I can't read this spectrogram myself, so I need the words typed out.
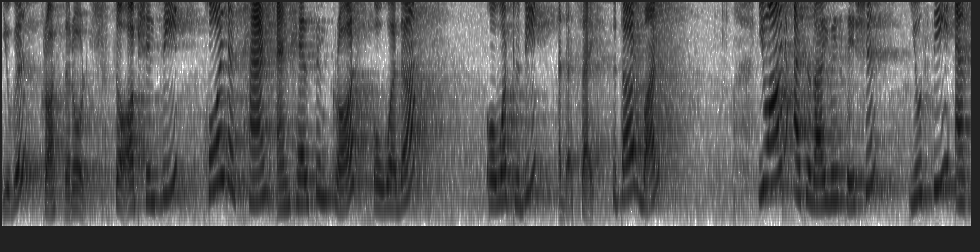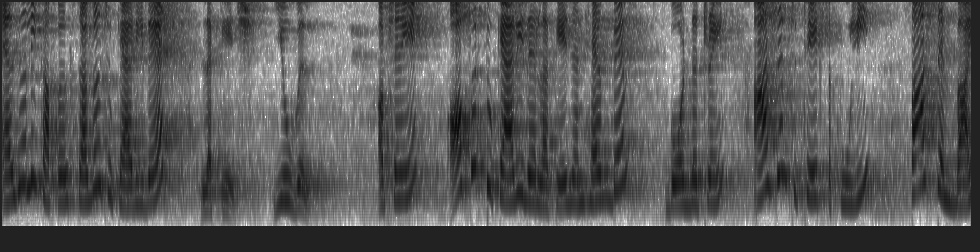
you will cross the road so option c hold his hand and help him cross over the over to the other side the third one you are at a railway station You see an elderly couple struggle to carry their luggage. You will. Option A. Offer to carry their luggage and help them board the train. Ask them to take a coolie. Pass them by.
